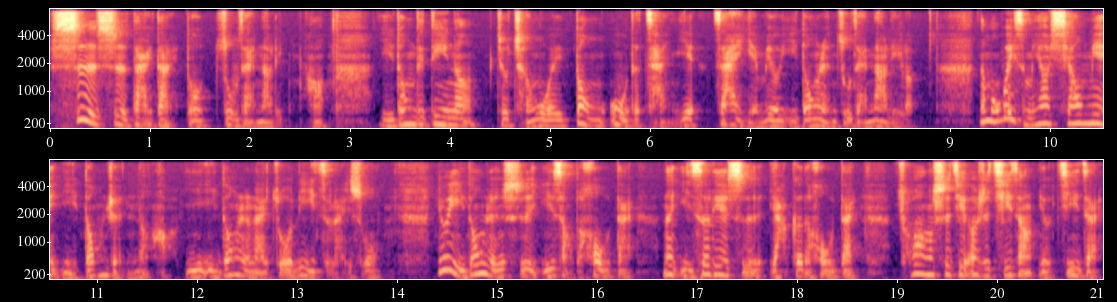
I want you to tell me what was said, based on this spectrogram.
世世代代都住在那里，哈，以东的地呢，就成为动物的产业，再也没有以东人住在那里了。那么为什么要消灭以东人呢？哈，以以东人来做例子来说，因为以东人是以扫的后代，那以色列是雅各的后代。创世纪二十七章有记载，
